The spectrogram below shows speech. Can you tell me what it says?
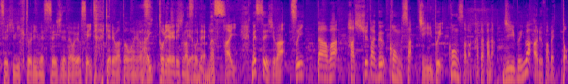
ぜひビクトリーメッセージで、ね、お寄せいただければと思います、はい、取り上げていきますので。はい、メッセージはツイッターは「ハッシュタグコンサ GV」コンサはカタカナ。GV はアルファベット。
